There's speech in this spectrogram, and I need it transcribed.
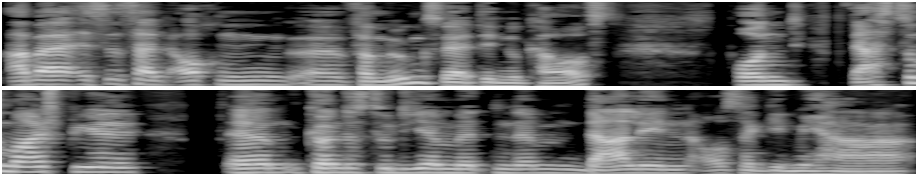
aber es ist halt auch ein äh, Vermögenswert, den du kaufst. Und das zum Beispiel ähm, könntest du dir mit einem Darlehen aus der GmbH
